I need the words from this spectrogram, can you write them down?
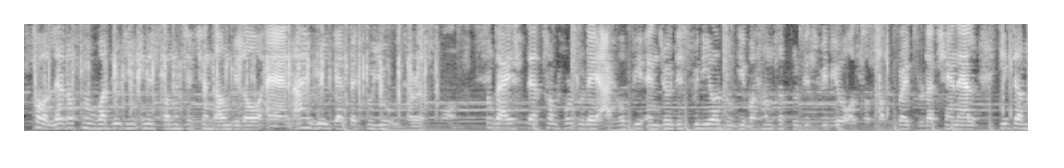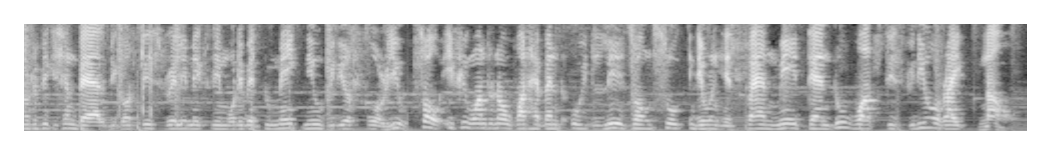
So let us know what you think in this comment section down below and I will get back to you with a response. So guys that's all for today. I hope you enjoyed this video. Do give a thumbs up to this video. Also subscribe to the channel. Hit the notification bell because this really makes me motivated to make new videos for you. So if you want to know what happened with Lee Jong Suk during his fan meet then do watch this video right now.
